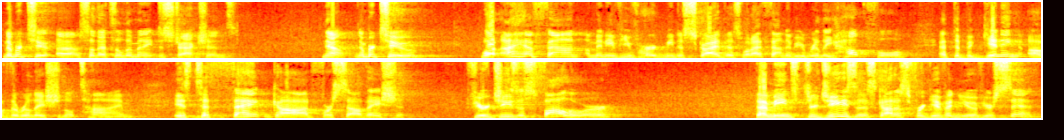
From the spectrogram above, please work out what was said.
Number two, uh, so that's eliminate distractions. Now, number two, what I have found, uh, many of you have heard me describe this, what I found to be really helpful at the beginning of the relational time is to thank God for salvation. If you're a Jesus follower, that means through Jesus, God has forgiven you of your sin.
